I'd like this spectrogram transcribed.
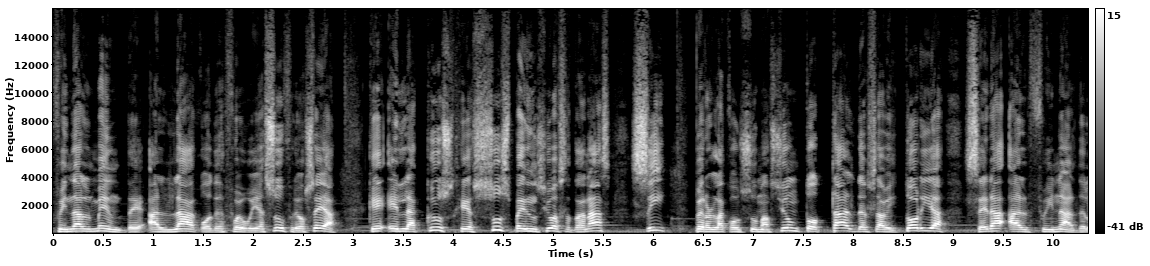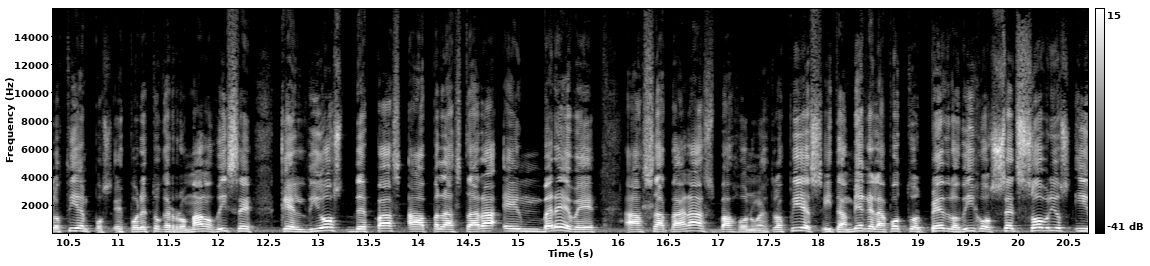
finalmente al lago de fuego y azufre. O sea, que en la cruz Jesús venció a Satanás, sí, pero la consumación total de esa victoria será al final de los tiempos. Es por esto que Romanos dice que el Dios de paz aplastará en breve a Satanás bajo nuestros pies. Y también el apóstol Pedro dijo, sed sobrios y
